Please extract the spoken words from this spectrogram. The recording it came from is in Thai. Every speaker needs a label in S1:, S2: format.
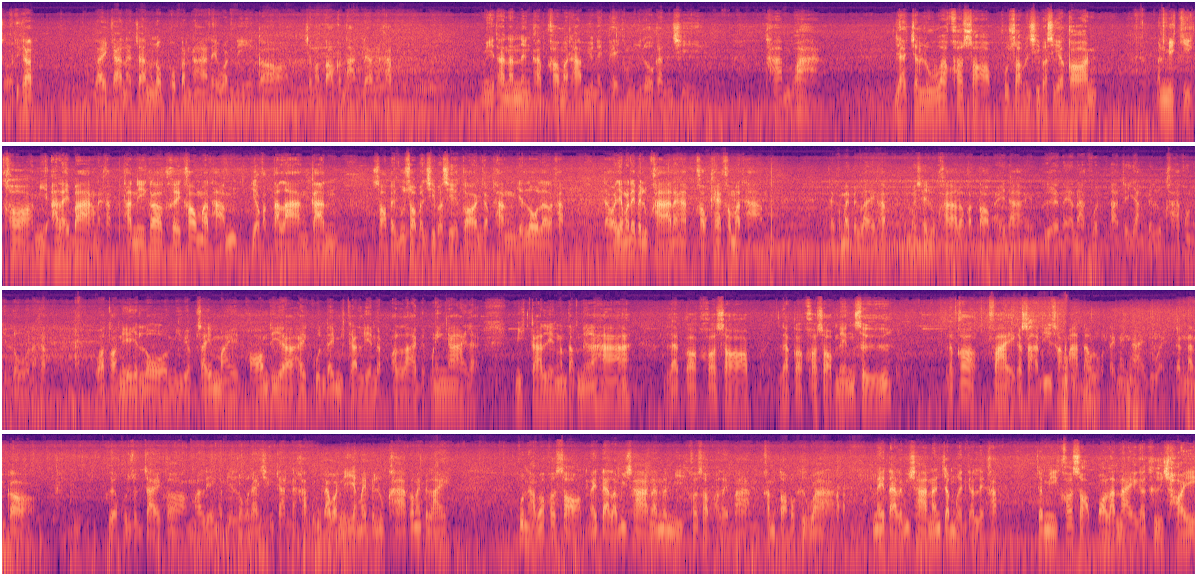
S1: สวัสดีครับ รายการอาจารย์มนพพบปัญหาในวันนี้ก็จะมาตอบคำถามแล้วนะครับ มีท่านนั้นหนึ่งครับเข้ามาถามอยู่ในเพจของฮีโร่การบัญชี ถามว่า อยากจะรู้ว่าข้อสอบผู้สอบบัญชีภาษีอกร มันมีกี่ข้อมีอะไรบ้างนะครับ ท่านนี้ก็เคยเข้ามาถามเกี่ยวกับตารางการสอบเป็นผู้สอบบัญชีภาษีอกรกับทางเยลโล่แล้วล่ะครับ แต่ว่ายังไม่ได้เป็นลูกค้านะครับเขาแค่เข้ามาถาม แต่ก็ไม่เป็นไรครับ ไม่ใช่ลูกค้าเราก็ตอบให้ได้เผื่อในอนาคตอาจจะอยากเป็นลูกค้าของ Yellow นะครับว่าตอนนี้ Yellow มีเว็บไซต์ใหม่พร้อมที่จะให้คุณได้มีการเรียนแบบออนไลน์แบบง่ายๆ แล้วมีการเรียงลำดับเนื้อหา และก็ข้อสอบแล้วก็ข้อสอบในหนังสือ แล้วก็ไฟล์เอกสารที่สามารถดาวน์โหลดได้ง่าย ๆ ด้วย ดังนั้นก็เผื่อคุณสนใจก็มาเรียนกับ Yellow ได้เช่นกันนะครับ แต่วันนี้ยังไม่เป็นลูกค้าก็ไม่เป็นไร คุณถามว่าข้อสอบในแต่ละวิชานั้นมันมีข้อสอบอะไรบ้างคำตอบก็คือว่าในแต่ละวิชานั้นจะเหมือนกันเลยครับ จะมีข้อสอบปรนัยก็คือช้อย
